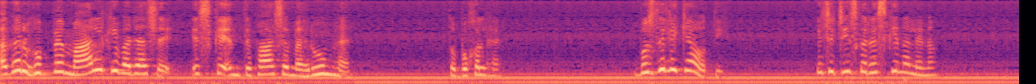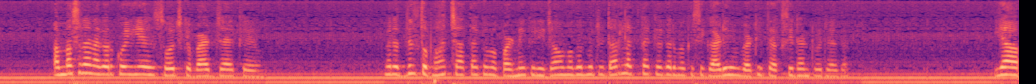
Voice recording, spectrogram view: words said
अगर हुब्ब माल की वजह से इसके इंतफा से महरूम है तो बुखल है। बुजदिली क्या होती? किसी चीज़ का रिस्क ही ना लेना। अब मसलन अगर कोई ये सोच के बैठ जाए कि मेरा दिल तो बहुत चाहता है कि मैं पढ़ने के लिए जाऊँ, मगर मुझे डर लगता है कि अगर मैं किसी गाड़ी में बैठी तो एक्सीडेंट हो जाएगा। या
